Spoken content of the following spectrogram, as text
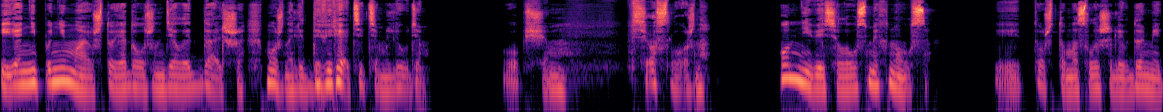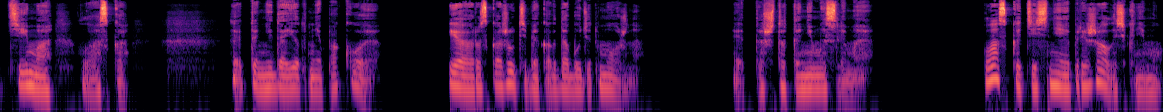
И я не понимаю, что я должен делать дальше. Можно ли доверять этим людям? В общем, все сложно. Он невесело усмехнулся. И то, что мы слышали в доме Тима, ласка, это не дает мне покоя. Я расскажу тебе, когда будет можно. Это что-то немыслимое». Ласка теснее прижалась к нему.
